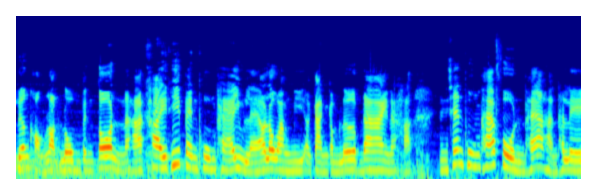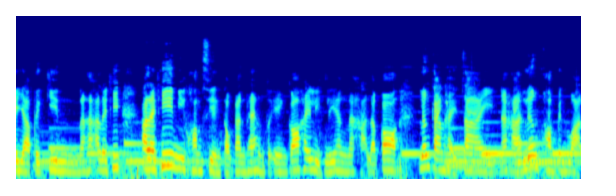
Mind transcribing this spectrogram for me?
เรื่องของหลอดลมเป็นต้นนะคะ ใครที่เป็นภูมิแพ้อยู่แล้วระวังมีอาการกำเริบได้นะคะ อย่างเช่นภูมิแพ้ฝุ่น แพ้อาหารทะเลอย่าไปกินนะคะอะไรที่อะไรที่มีความเสี่ยงต่อการแพ้ของตัวเองก็ให้หลีกเลี่ยงนะคะ แล้วก็เรื่องการหายใจนะคะ เรื่องความเป็นหวัด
